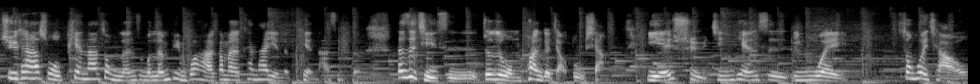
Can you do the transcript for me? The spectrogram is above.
继续看他说我骗啊，这种人什么人品不好，干嘛看他演的片啊什么的。但是其实就是我们换个角度想，也许今天是因为宋慧乔。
